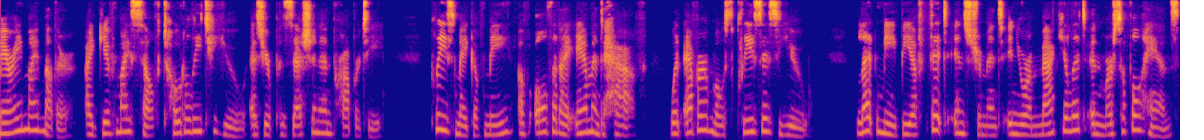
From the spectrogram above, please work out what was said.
Mary, my mother, I give myself totally to you as your possession and property. Please make of me, of all that I am and have, whatever most pleases you. Let me be a fit instrument in your immaculate and merciful hands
